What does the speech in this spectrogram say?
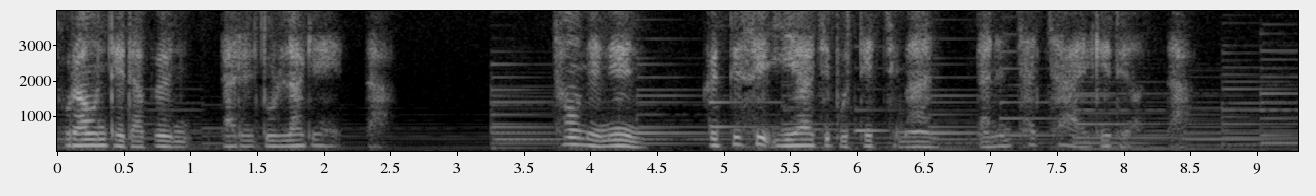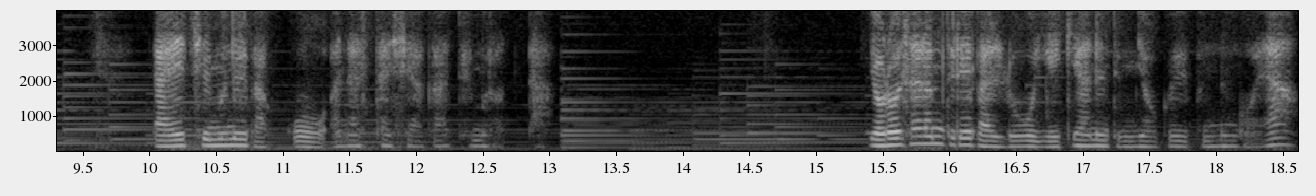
돌아온 대답은 나를 놀라게 했다. 처음에는 그 뜻을 이해하지 못했지만 나는 차차 알게 되었다. 나의 질문을 받고 아나스타시아가 되물었다. 여러 사람들의 말로 얘기하는 능력을 묻는 거야?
